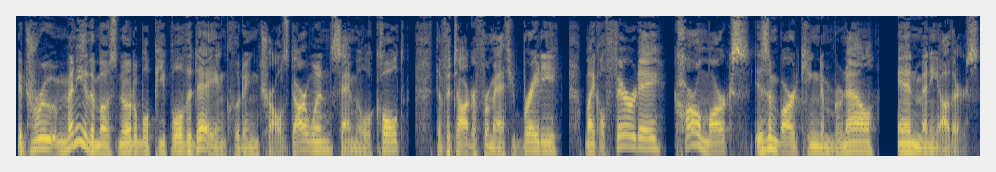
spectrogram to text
It drew many of the most notable people of the day, including Charles Darwin, Samuel Colt, the photographer Mathew Brady, Michael Faraday, Karl Marx, Isambard Kingdom Brunel, and many others.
